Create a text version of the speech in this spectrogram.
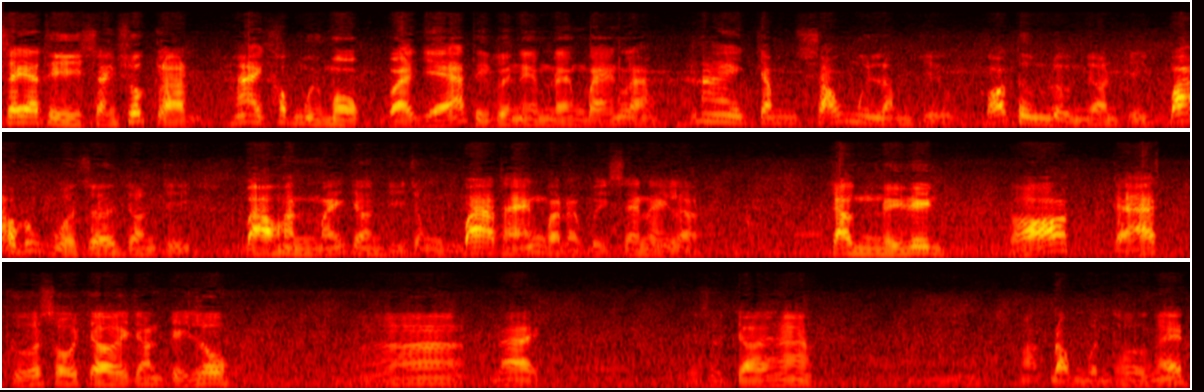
xe thì sản xuất là 2011 và giá thì bên em đang bán là 265 triệu. Có thương lượng cho anh chị bao rút hồ sơ cho anh chị bao hành máy cho anh chị trong 3 tháng và đặc biệt xe này là trần nỉ rin có cả cửa sổ trời cho anh chị luôn. À, đây cửa sổ trời ha. Hoạt động bình thường hết.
